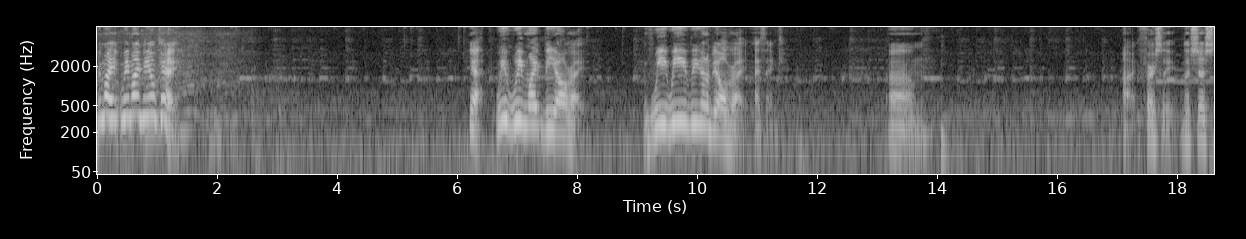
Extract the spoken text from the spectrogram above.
We might we might be okay. Yeah, we we might be all right. We we we gonna be all right, I think. Um. Firstly, let's just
